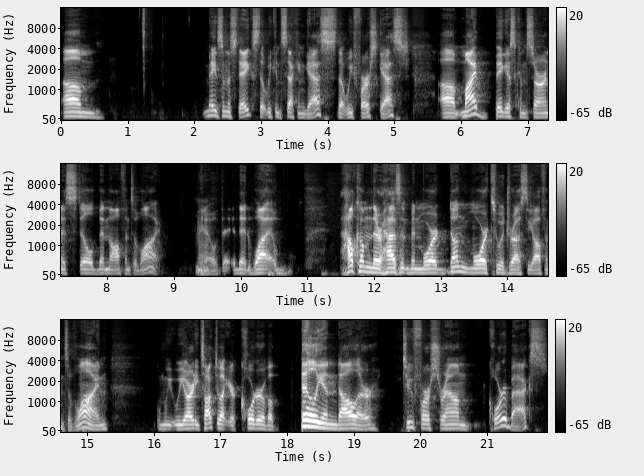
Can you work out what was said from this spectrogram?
Um, made some mistakes that we can second guess that we first guessed. Um, my biggest concern has still been the offensive line. You know that, that why how come there hasn't been more done more to address the offensive line? We we already talked about your quarter of a billion dollar two first round quarterbacks.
